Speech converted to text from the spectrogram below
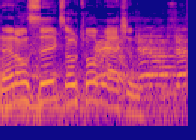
Dead on six, 012 reaction.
